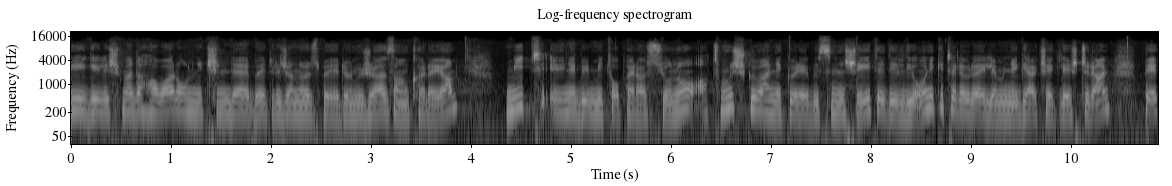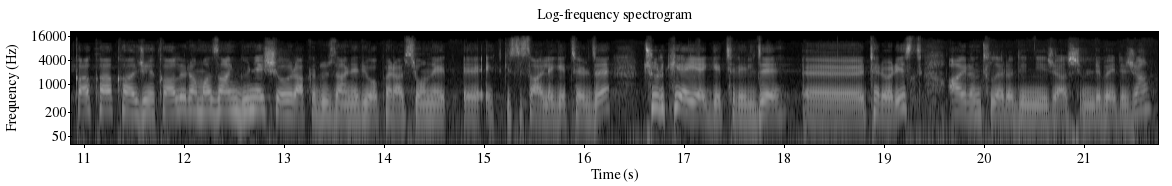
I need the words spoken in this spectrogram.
Bir gelişme daha var. Onun için de Bedrican Özbey'e döneceğiz Ankara'ya. MIT, yine bir MIT operasyonu 60 güvenlik görevlisinin şehit edildiği 12 terör eylemini gerçekleştiren PKK-KCK'lı Ramazan Güneş'i Irak'ta düzenlediği operasyonu e, etkisiz hale getirdi. Türkiye'ye getirildi e, terörist. Ayrıntıları dinleyeceğiz şimdi Bedrican.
